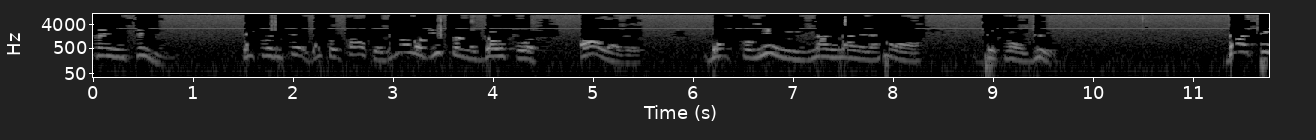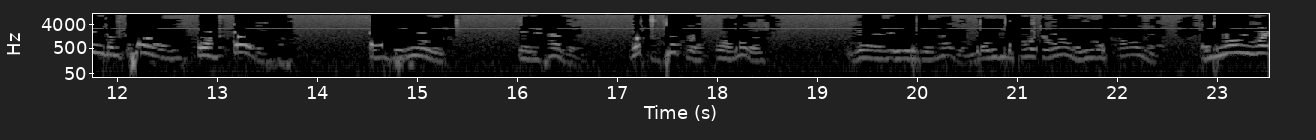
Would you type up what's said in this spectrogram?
same thing. That's what he said. That's what Paul said. I don't know if you're trying to go for all of it, but for me, 99 and a half just won't do. God's kingdom comes on earth as it is in heaven. What's different on earth than it is in heaven? Well, we must look around and we must find that. And the only way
